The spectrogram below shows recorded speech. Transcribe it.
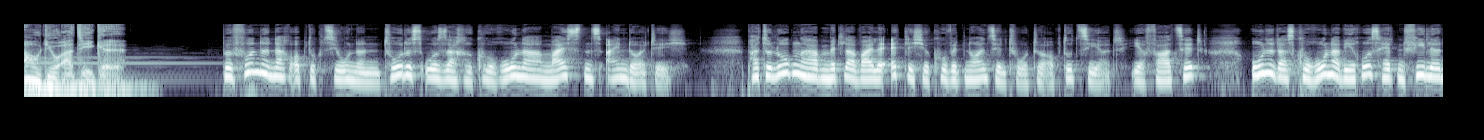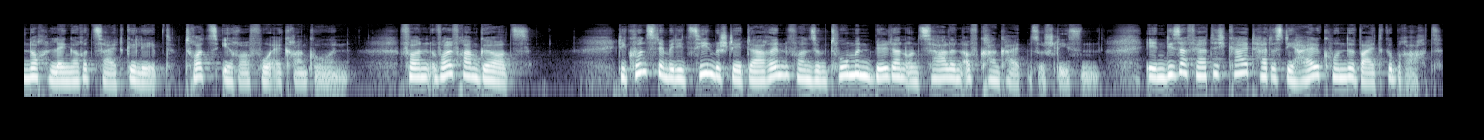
Audioartikel. Befunde nach Obduktionen, Todesursache Corona meistens eindeutig. Pathologen haben mittlerweile etliche Covid-19-Tote obduziert. Ihr Fazit? Ohne das Coronavirus hätten viele noch längere Zeit gelebt, trotz ihrer Vorerkrankungen. Von Wolfram Görz. Die Kunst der Medizin besteht darin, von Symptomen, Bildern und Zahlen auf Krankheiten zu schließen. In dieser Fertigkeit hat es die Heilkunde weit gebracht.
